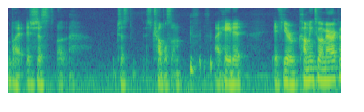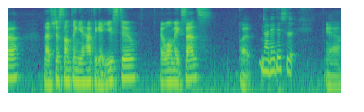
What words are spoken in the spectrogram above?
But it's just, uh, just it's troublesome. I hate it. If you're coming to America, that's just something you have to get used to. It won't make sense, but 慣れです。 yeah.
